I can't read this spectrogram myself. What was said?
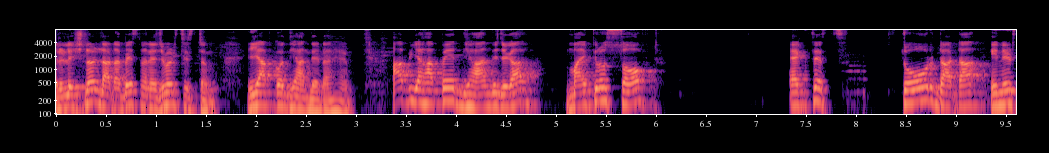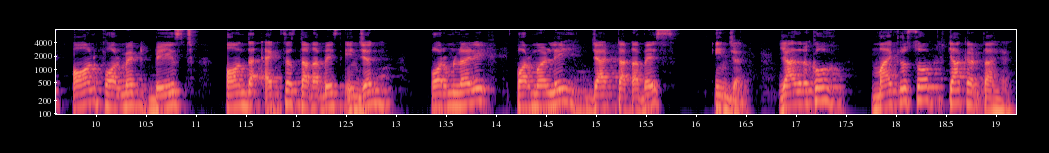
relational database management system ये आपको ध्यान देना है। अब यहाँ पे ध्यान दीजिएगा Microsoft Access store data in its on format based on the access database engine formulary formerly Jet database engine याद रखो माइक्रोसॉफ्ट क्या करता है?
